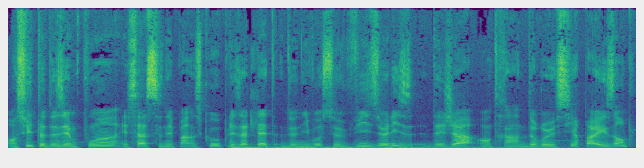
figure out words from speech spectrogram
Ensuite, le deuxième point, et ça ce n'est pas un scoop, les athlètes de niveau se visualisent déjà en train de réussir par exemple,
